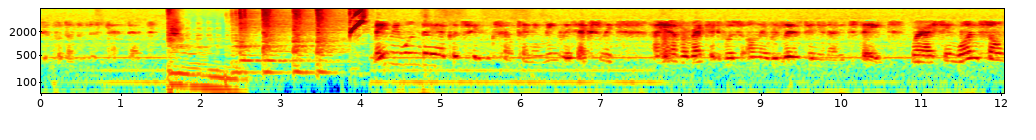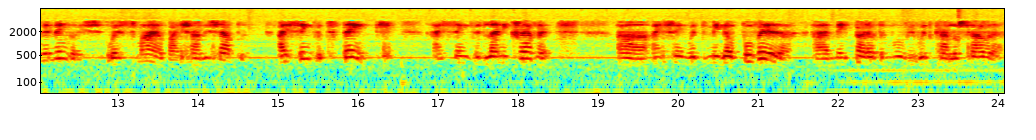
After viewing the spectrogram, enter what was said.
people don't understand that. Maybe one day I could sing something in English. Actually, I have a record that was only released in the United States where I sing one song in English with Smile by Charlie Chaplin. I sing with Sting. I sing with Lenny Kravitz. Uh, I sing with Miguel Poveda. I made part of the movie with Carlos Saura.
